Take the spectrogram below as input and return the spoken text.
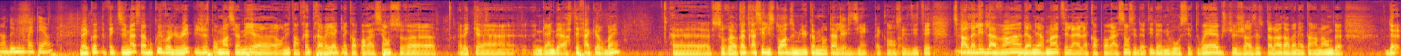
en 2021? Ben écoute, effectivement, ça a beaucoup évolué. Puis juste pour mentionner, euh, on est en train de travailler avec la corporation sur euh, avec euh, une gang d'artefacts urbains. euh, sur euh, retracer l'histoire du milieu communautaire lévisien. Fait qu'on s'est dit, tu sais, tu parles d'aller de l'avant. Dernièrement, tu sais, la, la corporation s'est dotée d'un nouveau site web. Je te jasais tout à l'heure avant d'être en onde de de-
